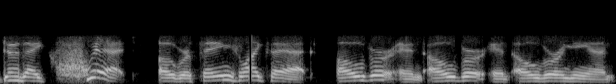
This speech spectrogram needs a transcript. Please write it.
do they quit over things like that over and over and over again?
